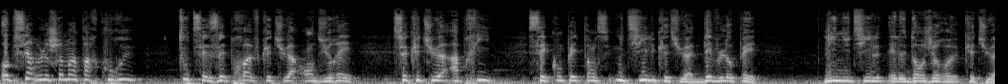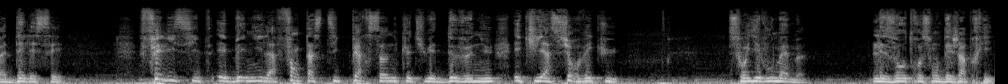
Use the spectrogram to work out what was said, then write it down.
Observe le chemin parcouru, toutes ces épreuves que tu as endurées, ce que tu as appris, ces compétences utiles que tu as développées, l'inutile et le dangereux que tu as délaissé. Félicite et bénis la fantastique personne que tu es devenue et qui a survécu. Soyez vous-même. Les autres sont déjà pris.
